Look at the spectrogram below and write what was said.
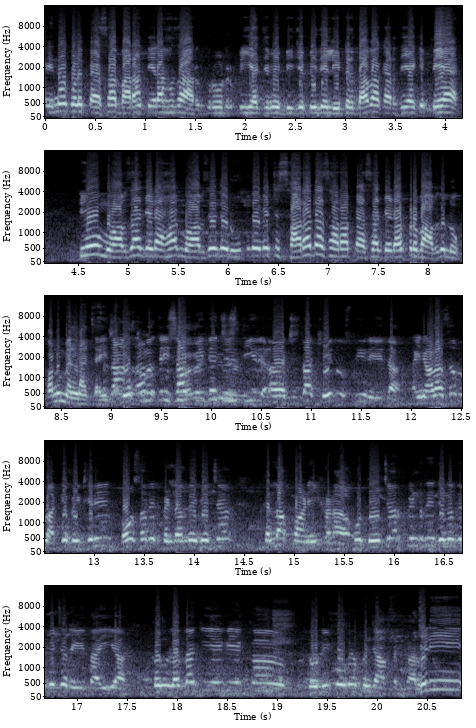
ਇਹਨਾਂ ਕੋਲੇ ਪੈਸਾ 12 13000 ਕਰੋੜ ਰੁਪਈਆ ਜਿਵੇਂ ਬੀਜੇਪੀ ਦੇ ਲੀਡਰ ਦਾਵਾ ਕਰਦੇ ਆ ਕਿ ਪਿਆ ਤੇ ਉਹ ਮੁਆਵਜ਼ਾ ਜਿਹੜਾ ਹੈ ਮੁਆਵਜ਼ੇ ਦੇ ਰੂਪ ਦੇ ਵਿੱਚ ਸਾਰਾ ਦਾ ਸਾਰਾ ਪੈਸਾ ਜਿਹੜਾ ਪ੍ਰਭਾਵਿਤ ਲੋਕਾਂ ਨੂੰ ਮਿਲਣਾ ਚਾਹੀਦਾ। ਮੁੱਖ ਮੰਤਰੀ ਸਾਹਿਬ ਕਹਿੰਦੇ ਜਿਸ ਦੀ ਜਿਸ ਦਾ ਖੇਤ ਉਸ ਦੀ ਰੇਤ ਆ ਅਜਨਾਲਾ ਸਾਹਿਬ ਲਾਗੇ ਬੈਠੇ ਨੇ ਬਹੁਤ ਸਾਰੇ ਪਿੰਡਾਂ ਦੇ ਵਿੱਚ ਕੱਲਾ ਪਾਣੀ ਖੜਾ ਉਹ ਦੋ ਚਾਰ ਪਿੰਡ ਨੇ ਜਿਨ੍ਹਾਂ ਦੇ ਵਿੱਚ ਰੇਤ ਆਈ ਆ। ਤੁਹਾਨੂੰ ਲੱਗਦਾ ਕਿ ਇਹ ਵੀ ਇੱਕ ਕੋ ਹੈ ਪੰਜਾਬ ਸਰਕਾਰ? ਜਿਹੜੀ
